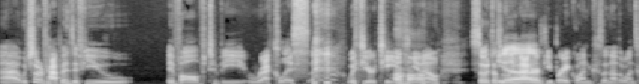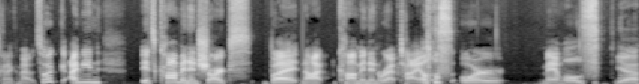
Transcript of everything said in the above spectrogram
uh, which sort of happens if you evolve to be reckless with your teeth, Uh-huh. you know? So it doesn't really matter if you break one because another one's going to come out. So, it, I mean, it's common in sharks, but not common in reptiles or mammals Yeah.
